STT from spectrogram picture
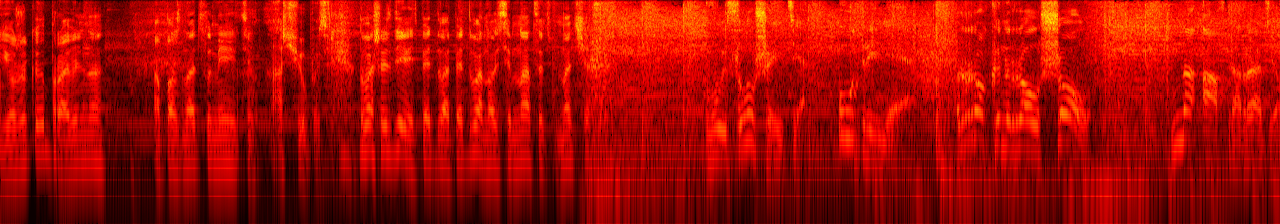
ежика правильно опознать сумеете. Ощупать. 269-5252-017 в начале. Вы слушаете «Утреннее рок-н-ролл-шоу» на Авторадио.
